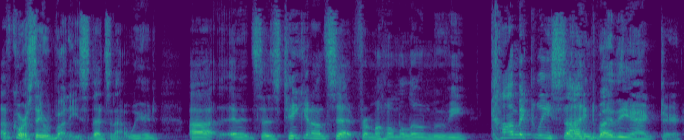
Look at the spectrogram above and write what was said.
Of course, they were buddies. That's not weird. Uh, and it says taken on set from a Home Alone movie, comically signed by the actor.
